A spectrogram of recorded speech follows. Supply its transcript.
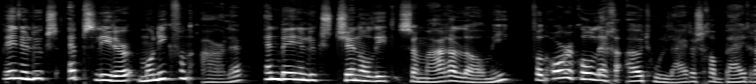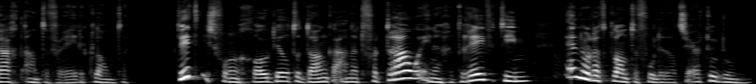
Benelux Apps Leader Monique van Aarle en Benelux Channel Lead Samara Lalmi van Oracle leggen uit hoe leiderschap bijdraagt aan tevreden klanten. Dit is voor een groot deel te danken aan het vertrouwen in een gedreven team en doordat klanten voelen dat ze ertoe doen.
